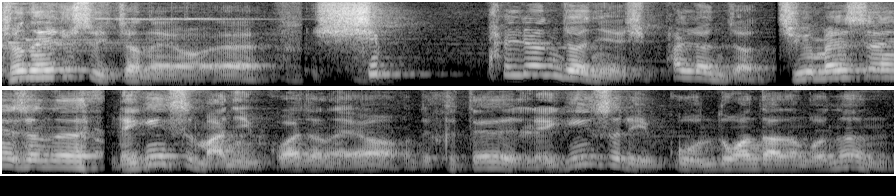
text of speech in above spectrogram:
저는 해줄 수 있잖아요. 예. 18년 전이에요. 18년 전. 지금 헬스장에서는 레깅스 많이 입고 하잖아요. 근데 그때 레깅스를 입고 운동한다는 거는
